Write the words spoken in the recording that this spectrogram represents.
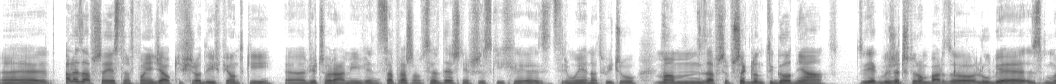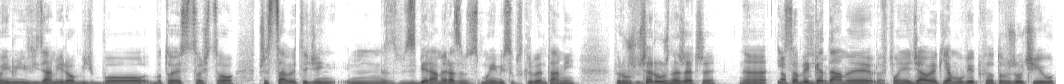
E, ale zawsze jestem w poniedziałki, w środy i w piątki e, wieczorami, więc zapraszam serdecznie wszystkich. E, streamuję na Twitchu. Mam zawsze przegląd tygodnia. Jakby rzecz, którą bardzo lubię z moimi widzami robić, bo, bo to jest coś, co przez cały tydzień mm, z- zbieramy razem z moimi subskrybentami. Róż, Przeróżne rzeczy. E, I sobie gadamy w poniedziałek. Ja mówię, kto to wrzucił.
